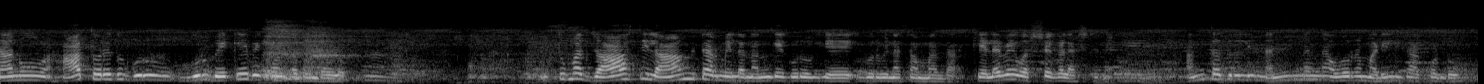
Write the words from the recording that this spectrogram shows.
ನಾನು ಆ ಹಾತೊರೆದು ಗುರು ಗುರು ಬೇಕೇ ಬೇಕು ಅಂತ ಬಂದವಳು. ತುಂಬ ಜಾಸ್ತಿ ಲಾಂಗ್ ಟರ್ಮ್ ಇಲ್ಲ ನನಗೆ ಗುರುವಿಗೆ ಗುರುವಿನ ಸಂಬಂಧ. ಕೆಲವೇ ವರ್ಷಗಳಷ್ಟೇ. ಅಂಥದ್ರಲ್ಲಿ ನನ್ನನ್ನು ಅವ್ರನ್ನ ಮಡಿಲಿಗೆ ಹಾಕ್ಕೊಂಡು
